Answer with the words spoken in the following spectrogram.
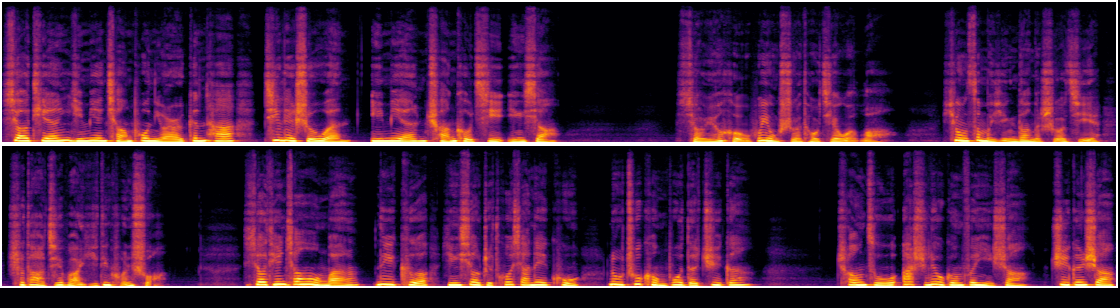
小田一面强迫女儿跟他激烈舌吻，一面喘口气淫笑：“小圆很会用舌头接吻了，用这么淫荡的舌技吃大鸡巴一定很爽。”小天枪吻完，立刻淫笑着脱下内裤，露出恐怖的巨根，长足二十六公分以上，巨根上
